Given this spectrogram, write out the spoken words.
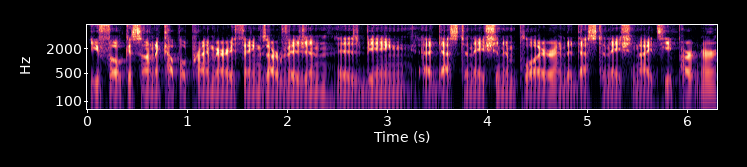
you focus on a couple primary things, our vision is being a destination employer and a destination IT partner.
